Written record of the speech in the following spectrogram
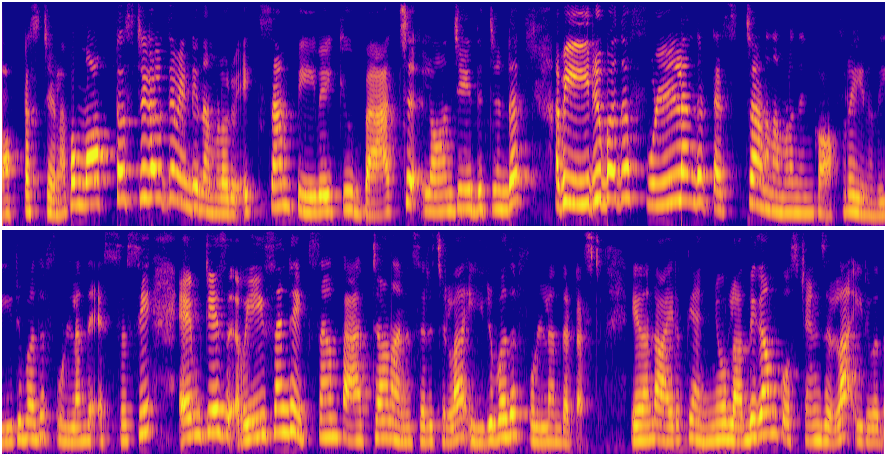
മോക്ക് ടെസ്റ്റുകൾ അപ്പോൾ മോക്ക് ടെസ്റ്റുകൾക്ക് വേണ്ടി നമ്മളൊരു exam P Y Q batch launch ചെയ്തിട്ടുണ്ട്. അപ്പോൾ ഇരുപത് ഫുൾ ലെന്ത് ടെസ്റ്റാണ് നമ്മൾ നിങ്ങൾക്ക് ഓഫർ ചെയ്യുന്നത്. ഇരുപത് full length S S C M T S recent exam pattern അനുസരിച്ചുള്ള ഇരുപത് ഫുൾ ലെന്ത് ടെസ്റ്റ് ഏതാണ്ട് ആയിരത്തി അഞ്ഞൂറിലധികം ക്വസ്റ്റ്യൻസ് ഉള്ള ഇരുപത്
